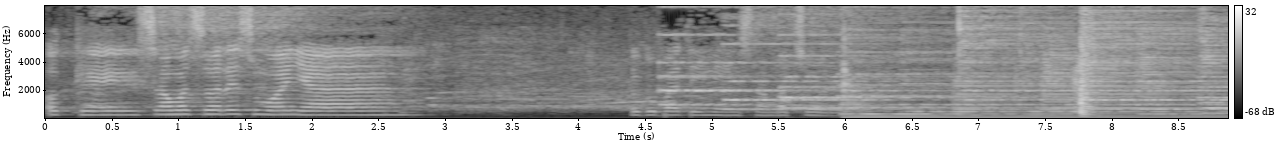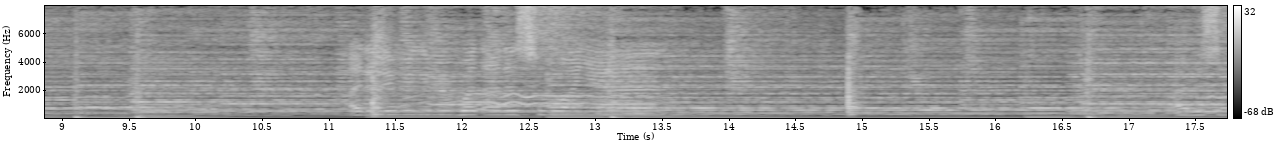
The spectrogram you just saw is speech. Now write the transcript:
Oke, selamat sore semuanya. Teguh Patini, selamat sore. Ada iming-iming buat anda semuanya. Harusnya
